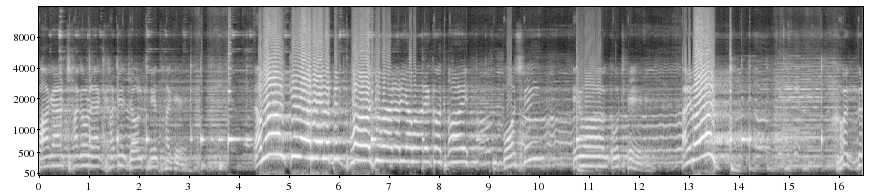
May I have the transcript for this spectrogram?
পাগার ছাগল এক ঘাটে জল খেয়ে থাকে। এমনকি আমার বৃদ্ধ যুবানারি আমার কথায় বসে এবং ওঠে। আরে বল! ক্ষুদ্র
